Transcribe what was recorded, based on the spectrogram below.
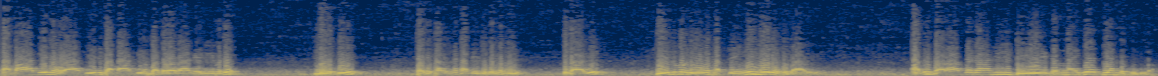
සමාධියන වාසීන සමාධියෙන් බඩවලා ගැනීමට ලෝකේ පරිසරණ කටයුතු කරන පුරාවේ සියලුම ලෝක සත්‍යයේ මූල පුරාවේ. අපි බලාපෑගාමී තේ කරනයි කියලා කියන්න පුළුවන්.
